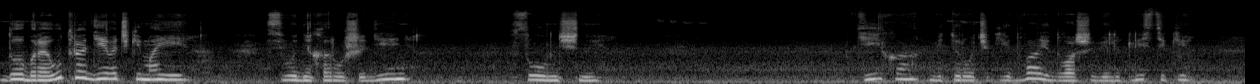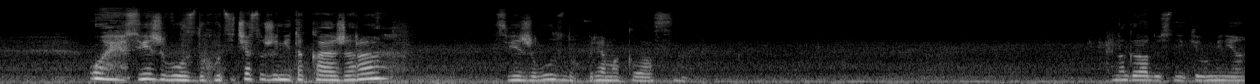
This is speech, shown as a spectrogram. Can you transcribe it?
Доброе утро, девочки мои. Сегодня хороший день, солнечный тихо, ветерочек едва-едва шевелит листики. Ой, свежий воздух. Вот сейчас уже не такая жара. Свежий воздух прямо классно. На градуснике у меня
